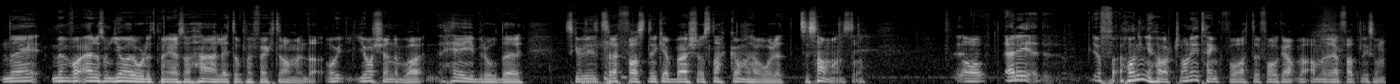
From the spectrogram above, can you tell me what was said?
nej, men vad är det som gör ordet ponera så härligt och perfekt att använda? Och jag känner bara, hej broder, ska vi träffas, dricka bärs och snacka om det här ordet tillsammans då? Ja. Är det, har ni inget hört? Har ni tänkt på att folk använder det för att liksom...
